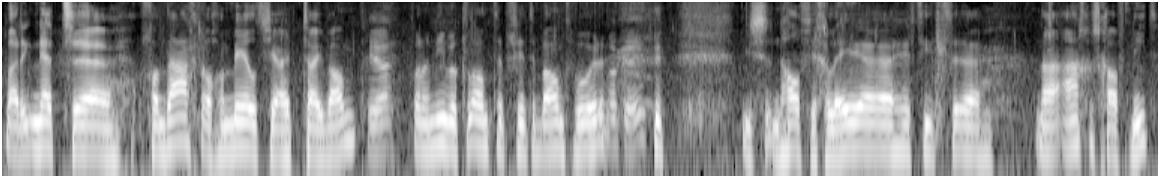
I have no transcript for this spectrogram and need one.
waar ik net eh, vandaag nog een mailtje uit Taiwan ja, van een nieuwe klant heb zitten beantwoorden. oké. Die is een half jaar geleden eh, heeft hij het eh, nou, aangeschaft niet.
